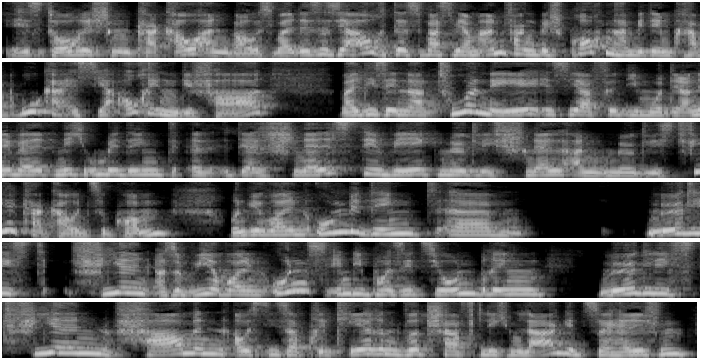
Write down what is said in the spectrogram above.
historischen Kakaoanbaus, weil das ist ja auch das, was wir am Anfang besprochen haben mit dem Kabruka, ist ja auch in Gefahr, weil diese Naturnähe ist ja für die moderne Welt nicht unbedingt äh, der schnellste Weg, möglichst schnell an möglichst viel Kakao zu kommen. Und wir wollen unbedingt ähm, möglichst vielen, also wir wollen uns in die Position bringen, möglichst vielen Farmen aus dieser prekären wirtschaftlichen Lage zu helfen,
